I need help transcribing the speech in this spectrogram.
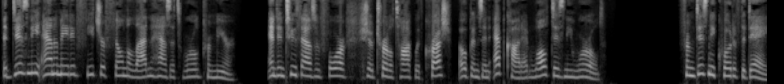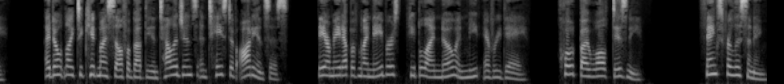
the Disney animated feature film Aladdin has its world premiere. And in 2004, show Turtle Talk with Crush opens in Epcot at Walt Disney World. From Disney Quote of the Day. I don't like to kid myself about the intelligence and taste of audiences. They are made up of my neighbors, people I know and meet every day. Quote by Walt Disney. Thanks for listening.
